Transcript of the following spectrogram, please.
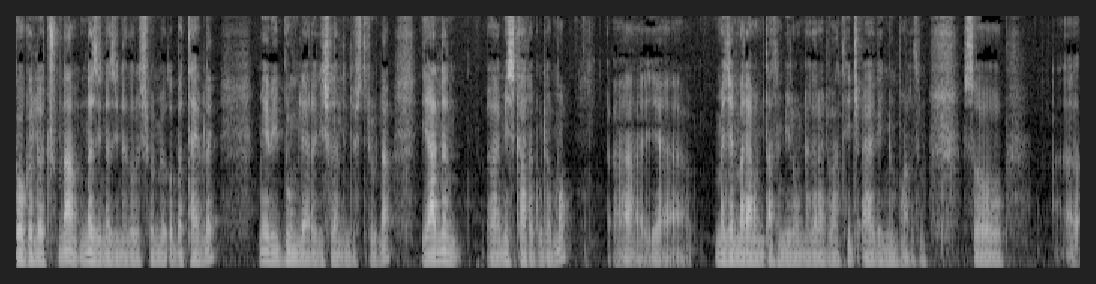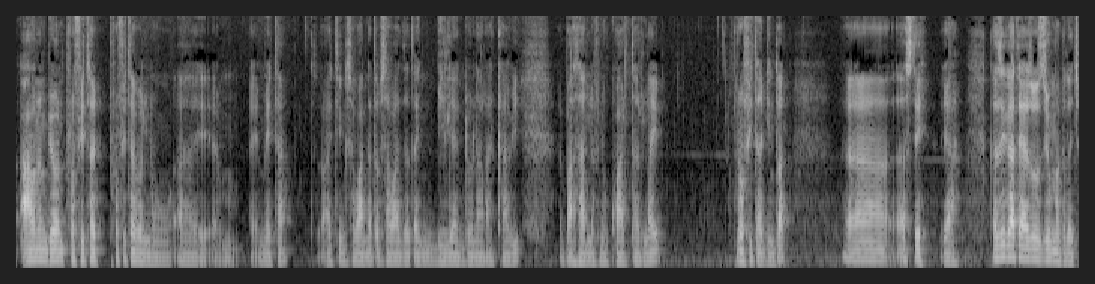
Google ኦች ምናምን እነዚህ እነዚህ ነገሮች በሚወጡበት time ላይ maybe boom ሊያደርግ ይችላል ኢንዱስትሪው እና ያንን miss ካረጉ ደግሞ መጀመሪያ መምጣት የሚለውን ነገር advantage አያገኙም ማለት ነው። አሁንም ቢሆን profitable ነው Meta I think 779 ቢሊዮን ዶላር አካባቢ ባሳለፍነው quarter ላይ profit አግኝቷል። እስቲ ያ ከዚህ ጋር ተያይዞ እዚሁ መግለጫ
